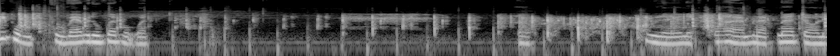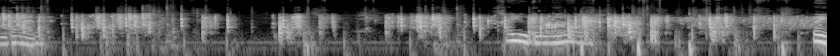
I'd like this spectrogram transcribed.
เฮ้ยผมผมแวะไปดูเพื่อนผมก่อนอ้าวอยู่ไหนเนี่ยเขาหามาจากหน้าจอเรดาร์นะเขาอยู่ตรงนี้เปล่ะเฮ้ย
